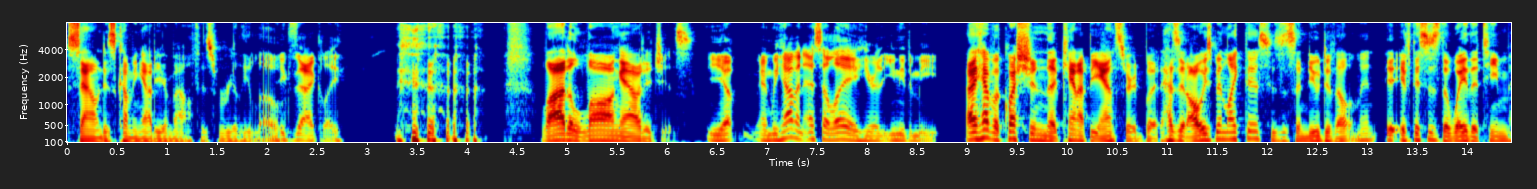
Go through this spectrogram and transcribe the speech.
sound is coming out of your mouth is really low Exactly. a lot of long outages. Yep. And we have an SLA here that you need to meet. I have a question that cannot be answered, but has it always been like this? Is this a new development? If this is the way the team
